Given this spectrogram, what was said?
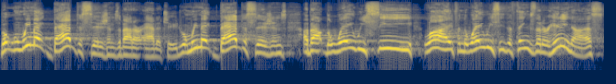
But when we make bad decisions about our attitude, when we make bad decisions about the way we see life and the way we see the things that are hitting us,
